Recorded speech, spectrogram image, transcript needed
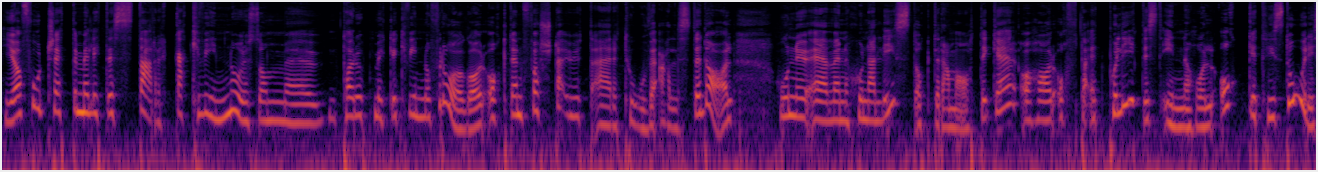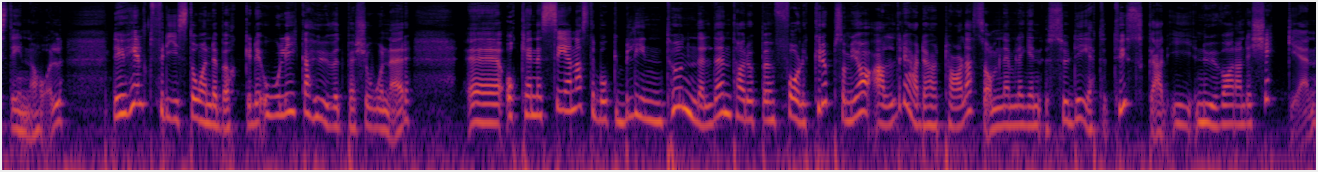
Jag fortsätter med lite starka kvinnor som eh, tar upp mycket kvinnofrågor och den första ut är Tove Alsterdal. Hon är även journalist och dramatiker och har ofta ett politiskt innehåll och ett historiskt innehåll. Det är ju helt fristående böcker, det är olika huvudpersoner. Eh, och hennes senaste bok Blindtunnel den tar upp en folkgrupp som jag aldrig hade hört talas om, nämligen sudettyskar i nuvarande Tjeckien.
